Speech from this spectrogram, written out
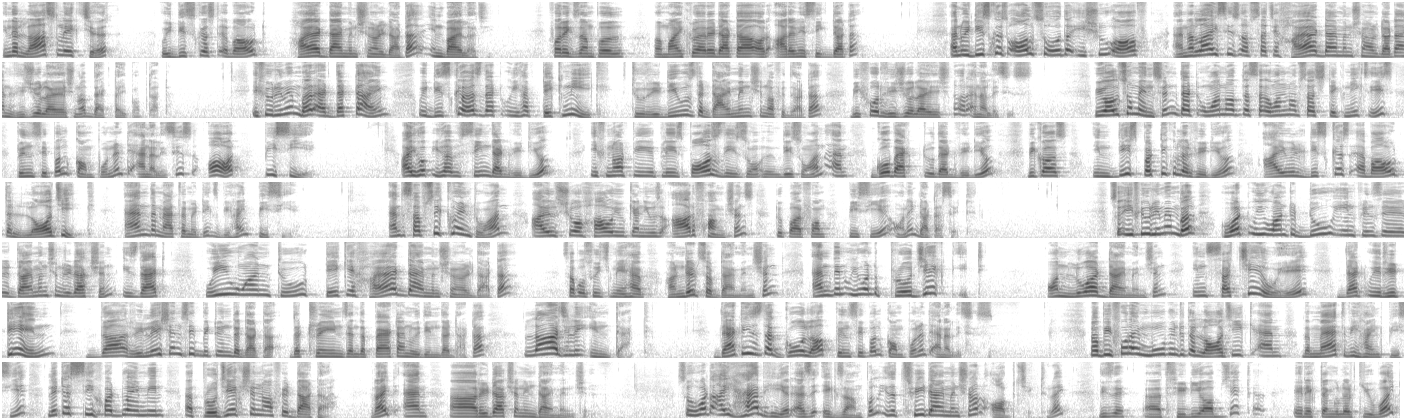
In the last lecture, we discussed about higher dimensional data in biology. For example, a microarray data or RNA-seq data. And we discussed also the issue of analysis of such a higher dimensional data and visualization of that type of data. If you remember at that time, we discussed that we have technique to reduce the dimension of a data before visualization or analysis. We also mentioned that one of the one of such techniques is principal component analysis or PCA. I hope you have seen that video. If not, please pause this, this one and go back to that video, because in this particular video, I will discuss about the logic and the mathematics behind PCA. And the subsequent one, I will show how you can use R functions to perform PCA on a data set. So, if you remember what we want to do in uh, dimension reduction is that we want to take a higher dimensional data suppose which may have hundreds of dimension and then we want to project it on lower dimension in such a way that we retain the relationship between the data, the trends and the pattern within the data largely intact. That is the goal of principal component analysis. Now, before I move into the logic and the math behind PCA, let us see what do I mean a projection of a data right and uh, reduction in dimension. So, what I have here as an example is a three dimensional object right. This is a uh, 3D object a rectangular cuboid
